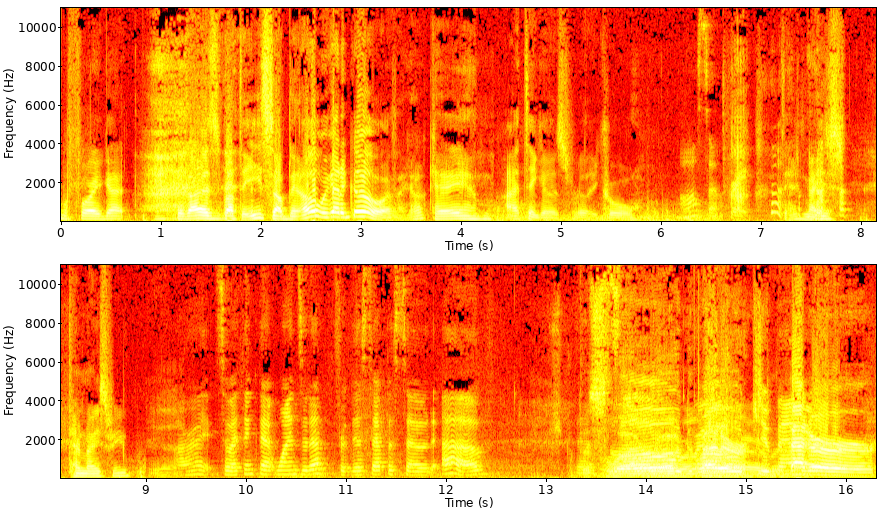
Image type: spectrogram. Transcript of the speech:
before I got, because I was about to eat something. Oh, we got to go. I was like, okay. I think it was really cool. Awesome. Great. They're nice. They're nice people. Yeah. All right. So I think that winds it up for this episode of The Slow Road to better. To better.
